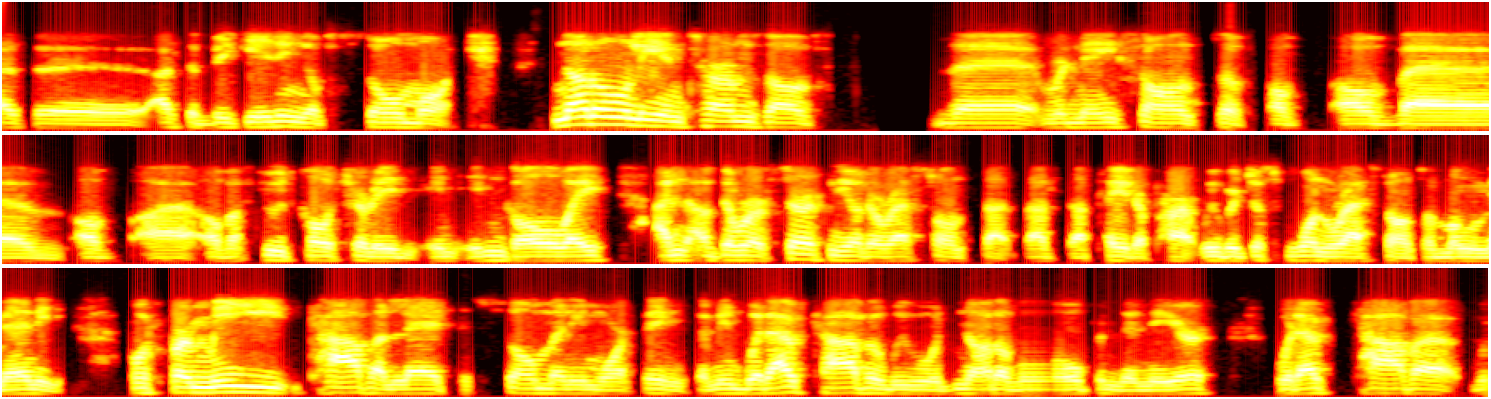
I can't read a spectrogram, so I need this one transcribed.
as the as the beginning of so much, not only in terms of the renaissance of of of uh, of, uh, of a food culture in, in, in Galway, and uh, there were certainly other restaurants that, that that played a part. We were just one restaurant among many, but for me, Cava led to so many more things. I mean, without Cava, we would not have opened the near without Cava, we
